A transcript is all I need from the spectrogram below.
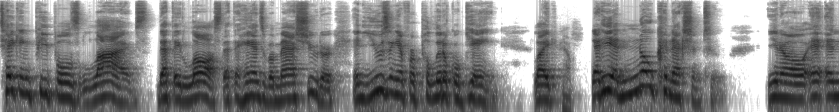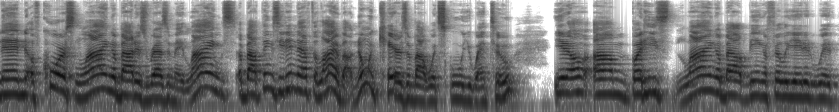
taking people's lives that they lost at the hands of a mass shooter and using it for political gain, like Yeah. that he had no connection to. You know, and, and then of course lying about his resume, lying about things he didn't have to lie about. No one cares about what school you went to, you know. Um, but he's lying about being affiliated with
